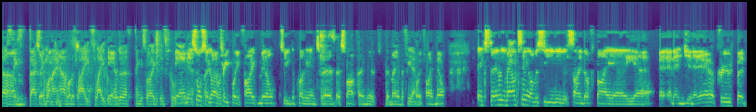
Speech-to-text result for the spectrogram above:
That's Um, the exact so same one I have. quality. Flight, flight Yeah. quarter. I think it's what it's called. Yeah, and it's also got a 3.5 mil, so you can plug it into a, a smartphone that, that may have a 3.5 mil. Externally mounting, obviously you need it signed off by a uh, an engineer approved, but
